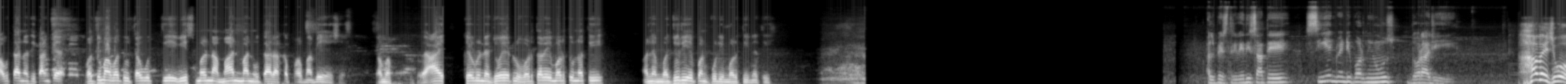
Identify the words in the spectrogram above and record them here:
આવતા નથી કારણ કે વધુમાં વધુ ચૌદથી વીસ મણના માન માન ઉતારા કપામાં બે છે. અમે આ ખેડૂતને જોઈએ એટલું વળતરે મળતું નથી અને મજૂરીએ પણ પૂરી મળતી નથી. અલ્પેશ ત્રિવેદી સાથે CN twenty four news Dhoraji. હવે જુઓ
